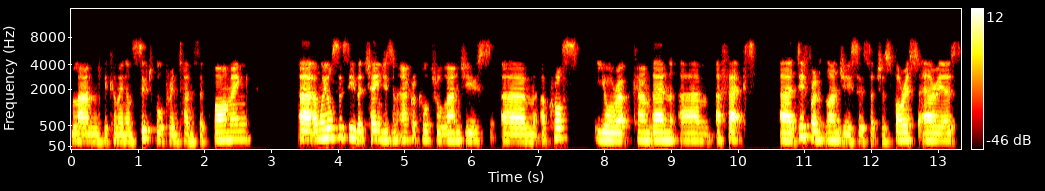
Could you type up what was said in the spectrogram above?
land becoming unsuitable for intensive farming. Uh, and we also see that changes in agricultural land use um, across Europe can then um, affect uh, different land uses such as forest areas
